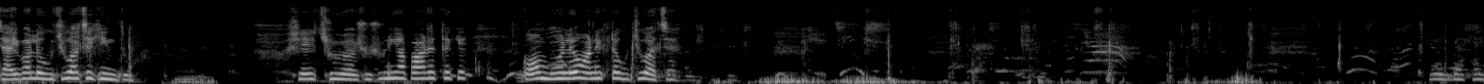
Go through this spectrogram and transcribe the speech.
যাই বলো উঁচু আছে কিন্তু। সে শুশুনিয়া পাহাড়ের থেকে কম হলেও অনেকটা উঁচু আছে। এবার দেখাই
